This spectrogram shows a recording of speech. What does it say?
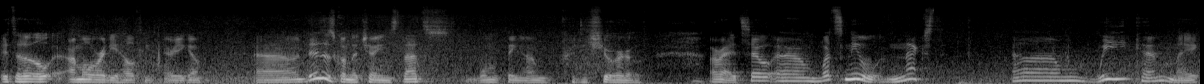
it's a, I'm already healthy there you go uh, this is gonna change. That's one thing I'm pretty sure of. Alright so um, what's new? Next um, we can make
